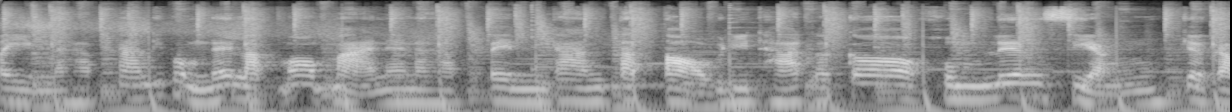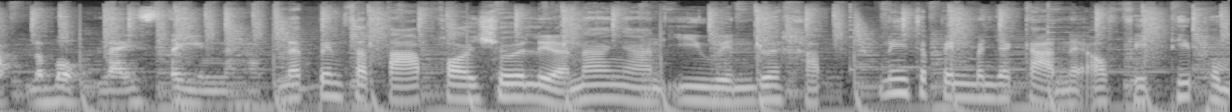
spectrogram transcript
ตรีมนะครับ งานที่ผมได้รับมอบหมายเนี่ยนะครับ เป็นการตัดต่อวิดีทัศน์ แล้วก็คุมเรื่องเสียงเกี่ยวกับระบบไลฟ์สตรีมนะครับ และเป็นสตาฟคอยช่วยเหลือหน้างานอีเวนต์ด้วยครับ นี่จะเป็นบรรยากาศในออฟฟิศที่ผม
